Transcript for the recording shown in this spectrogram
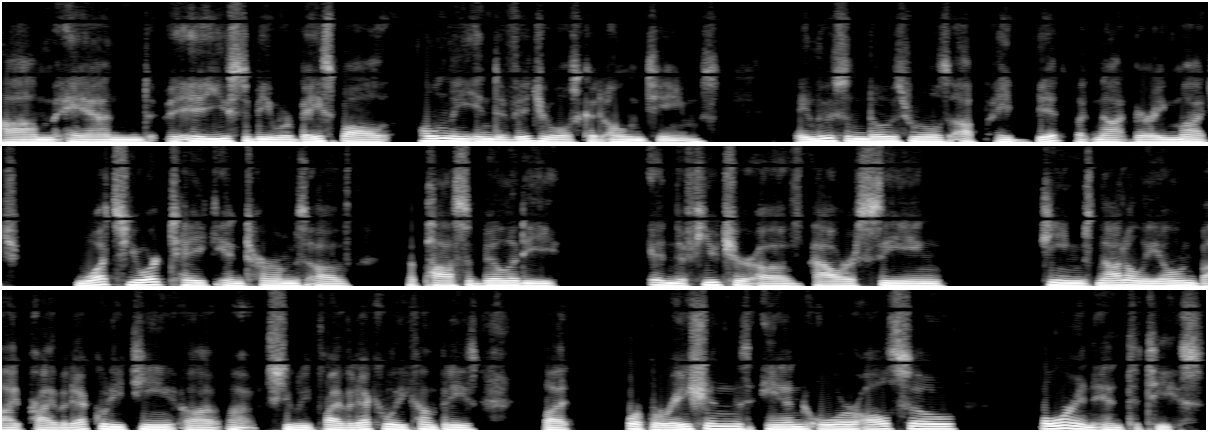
Um, and it used to be where baseball only individuals could own teams. They loosened those rules up a bit, but not very much. What's your take in terms of the possibility in the future of our seeing teams not only owned by private equity team, uh, uh, excuse me, private equity companies, but corporations and or also foreign entities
